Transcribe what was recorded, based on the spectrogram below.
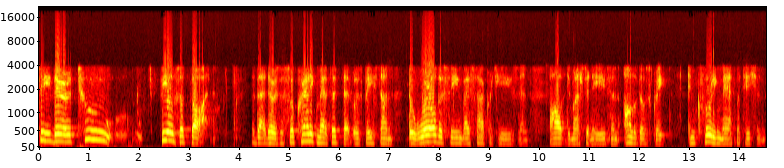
see, there are two fields of thought. That there is a Socratic method that was based on the world as seen by Socrates and all Demosthenes and all of those great, including mathematicians.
